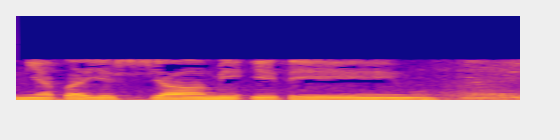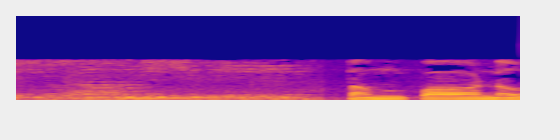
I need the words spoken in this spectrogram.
ज्ञपयिष्यामि इति तं पाणौ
